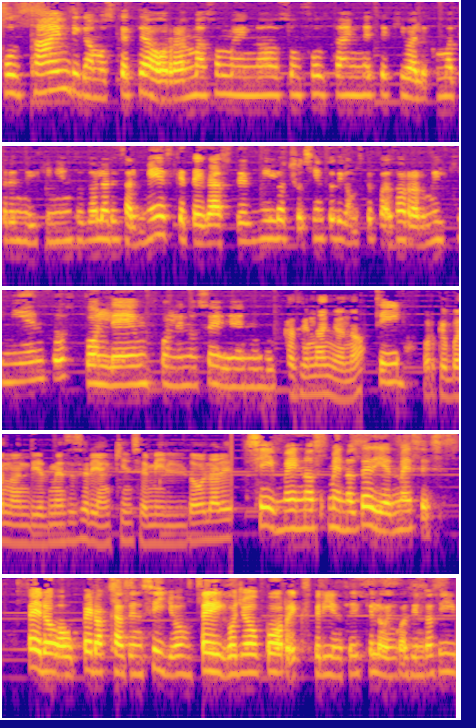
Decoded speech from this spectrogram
Full time, digamos que te ahorran más o menos un full time, te equivale como a 3.500 dólares al mes, que te gastes 1.800, digamos que puedes ahorrar 1.500, ponle, ponle, no sé, en... Casi un año, ¿no? Sí. Porque bueno, en 10 meses serían 15.000 dólares. Sí, menos, menos de 10 meses pero, pero acá sencillo, te digo yo por experiencia y que lo vengo haciendo así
